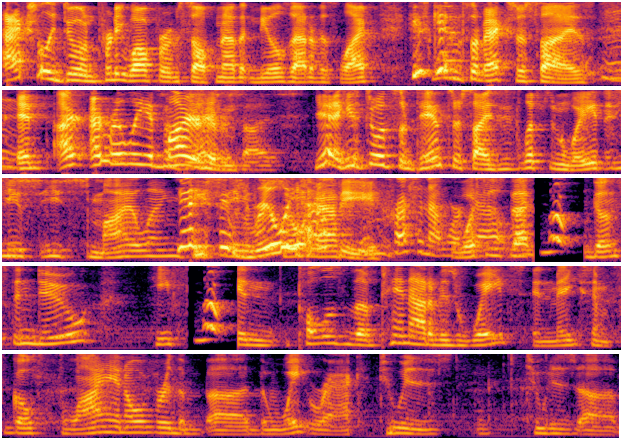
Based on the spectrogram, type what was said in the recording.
actually doing pretty well for himself now that Neil's out of his life. He's getting Yeah. some exercise, Mm-hmm. and I, I really Some admire him. exercise. Yeah, he's doing some dancercise. He's lifting weights. he's He's he's smiling. Yeah, he seems really so happy. He's crushing that workout. What does that Dunston do? He fing pulls the pin out of his weights and makes him go flying over the uh, the weight rack to his to his uh,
